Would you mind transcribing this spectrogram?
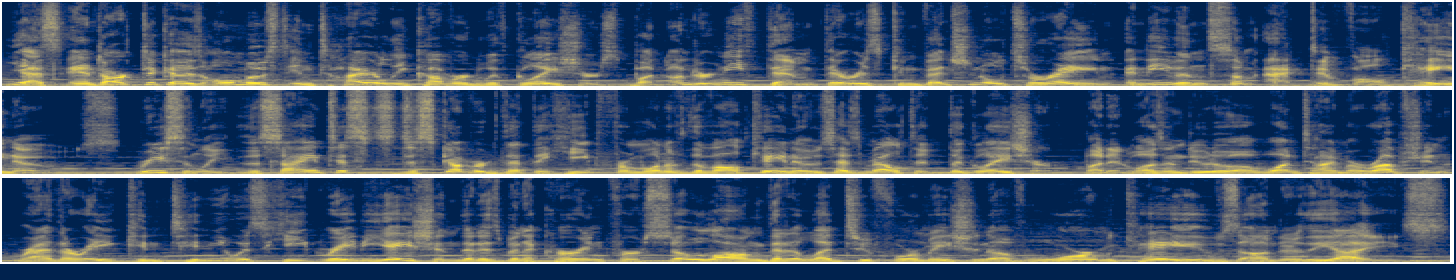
Yes, Antarctica is almost entirely covered with glaciers, but underneath them there is conventional terrain and even some active volcanoes. Recently, the scientists discovered that the heat from one of the volcanoes has melted the glacier, but it wasn't due to a one-time eruption, rather a continuous heat radiation that has been occurring for so long that it led to formation of warm caves under the ice.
